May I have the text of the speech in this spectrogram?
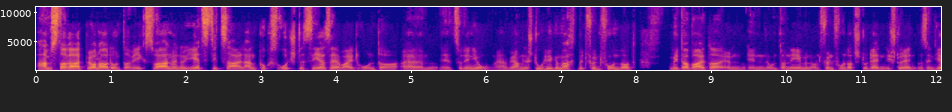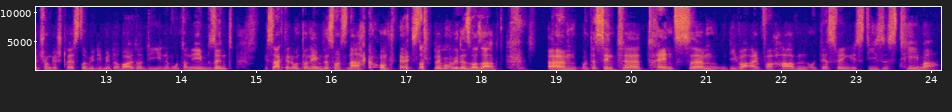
Hamsterrad, Burnout unterwegs waren. Wenn du jetzt die Zahlen anguckst, rutscht es sehr, sehr weit runter ähm, äh, zu den Jungen. Ja, wir haben eine Studie gemacht mit 500 Mitarbeiter in, in Unternehmen und 500 Studenten. Die Studenten sind jetzt schon gestresster wie die Mitarbeiter, die in einem Unternehmen sind. Ich sage den Unternehmen, dass man es nachkommt, ist doch schlimmer, wie das was habt. Ähm, und das sind äh, Trends, ähm, die wir einfach haben. Und deswegen ist dieses Thema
